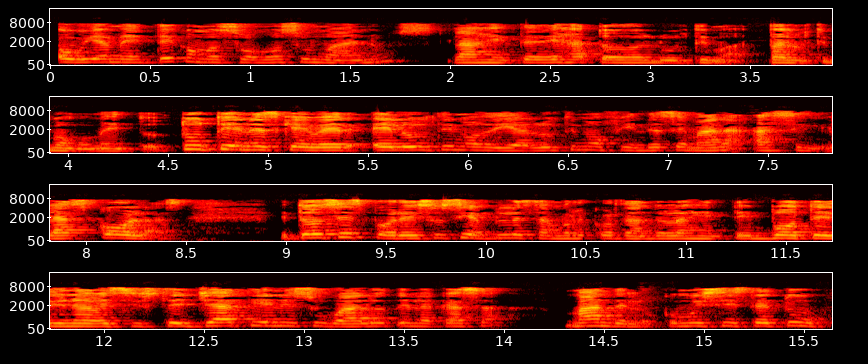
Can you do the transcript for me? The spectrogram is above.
Obviamente, como somos humanos, la gente deja todo el último, para el último momento. Tú tienes que ver el último día, el último fin de semana, así, las colas. Entonces, por eso siempre le estamos recordando a la gente, vote de una vez. Si usted ya tiene su ballot en la casa, mándelo, como hiciste tú.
